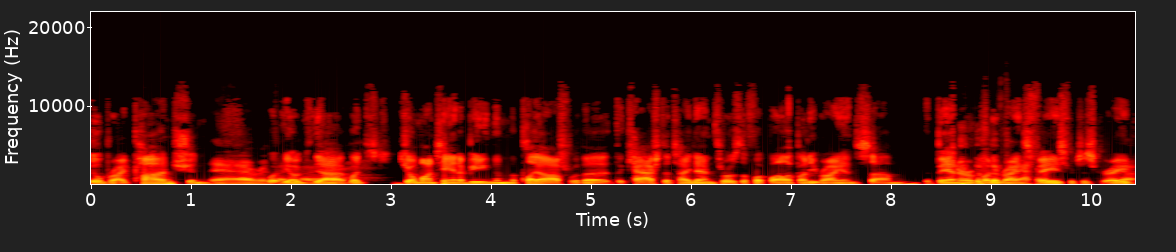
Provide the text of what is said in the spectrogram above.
Gilbride punch and yeah, what, you know, uh, what Joe Montana beating them in the playoffs with the, the cash, the tight end throws the football at Buddy Ryan's, um, the banner of Buddy Ryan's face, which is great. Yeah.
